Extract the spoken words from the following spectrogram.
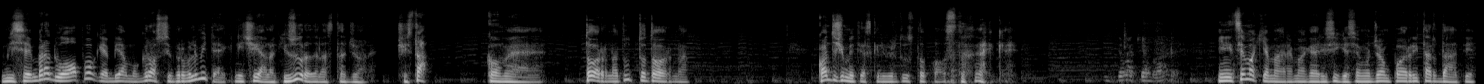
Mi sembra dopo che abbiamo grossi problemi tecnici alla chiusura della stagione. Ci sta. Come torna, tutto torna. Quanto ci metti a scrivere tu sto post? Iniziamo a chiamare. Iniziamo a chiamare, magari, sì, che siamo già un po' ritardati.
